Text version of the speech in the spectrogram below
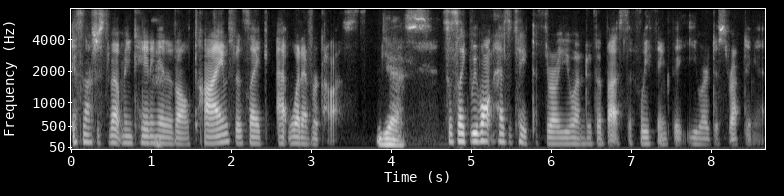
it's not just about maintaining it at all times but it's like at whatever cost yes, so it's like we won't hesitate to throw you under the bus if we think that you are disrupting it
